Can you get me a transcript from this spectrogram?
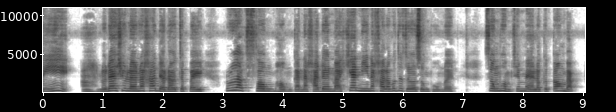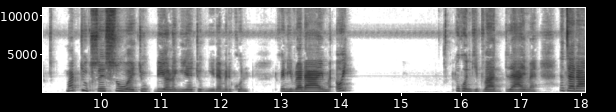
นี้อะเราได้ชุดแล้วนะคะ เดี๋ยวเราจะไปเลือกทรงผมกันนะคะ เดินมาแค่นี้นะคะ เราก็จะเจอทรงผมเลย ทรงผมใช่ไหมเราก็ต้องแบบ มัดจุกสวยๆ จุกเดียวอะไรเงี้ย จุกนี้ได้ไหมทุกคน ทุกคนคิดว่าได้ไหมโอ๊ยทุกคนคิดว่าได้ไหมน่าจะได้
